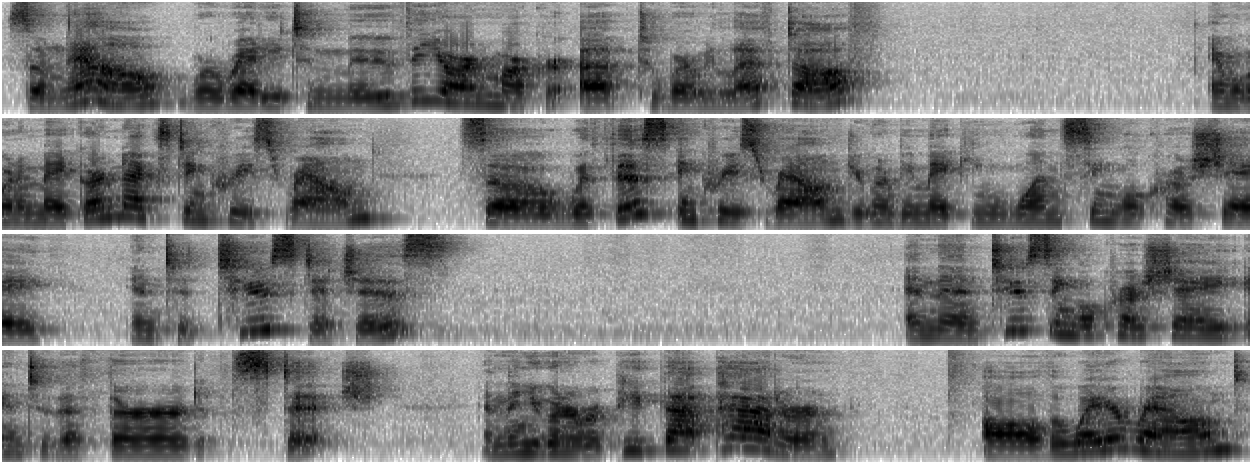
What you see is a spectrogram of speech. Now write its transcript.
So now we're ready to move the yarn marker up to where we left off and we're going to make our next increase round. So with this increase round, you're going to be making one single crochet into two stitches and then two single crochet into the third stitch. And then you're going to repeat that pattern all the way around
